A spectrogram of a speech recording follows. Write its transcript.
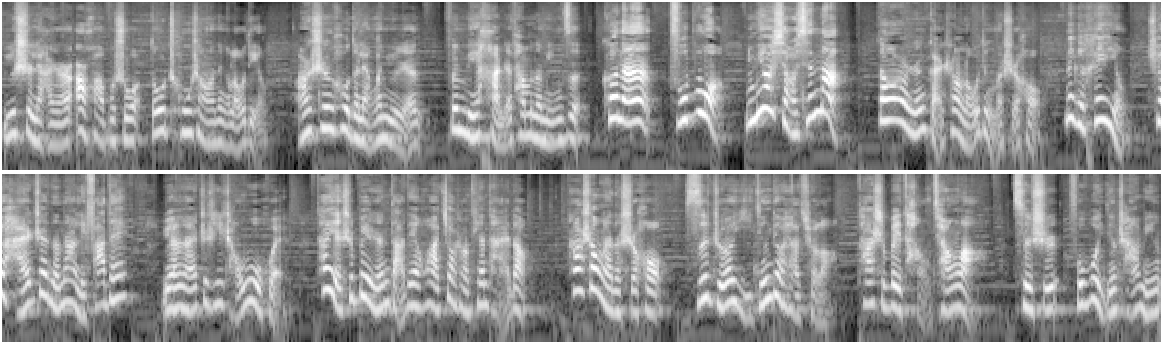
于是俩人二话不说，都冲上了那个楼顶。而身后的两个女人分别喊着他们的名字：“柯南、服部，你们要小心呐！”当二人赶上楼顶的时候，那个黑影却还站在那里发呆。原来这是一场误会，他也是被人打电话叫上天台的。他上来的时候，死者已经掉下去了，他是被躺枪了。此时，服部已经查明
